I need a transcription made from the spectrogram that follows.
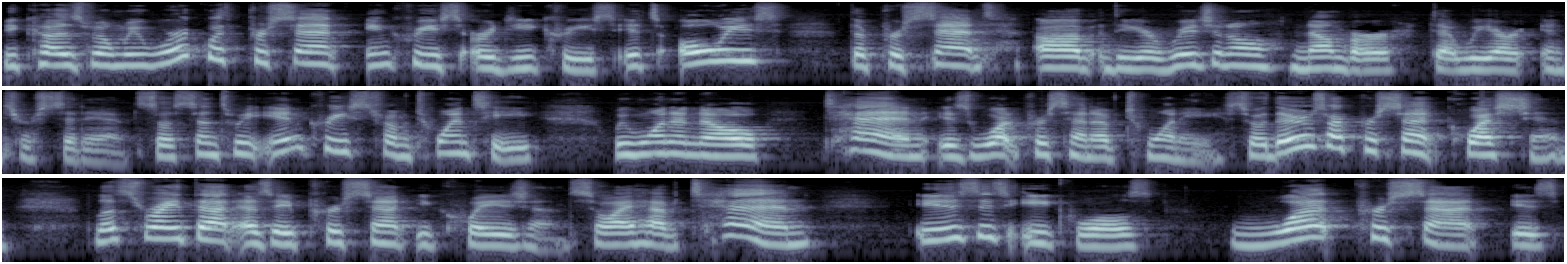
Because when we work with percent increase or decrease, it's always the percent of the original number that we are interested in. So since we increased from 20, we want to know 10 is what percent of 20. So there's our percent question. Let's write that as a percent equation. So I have 10 is is equals what percent is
